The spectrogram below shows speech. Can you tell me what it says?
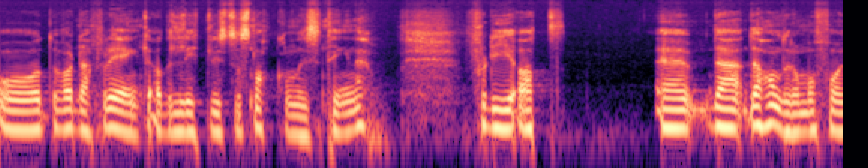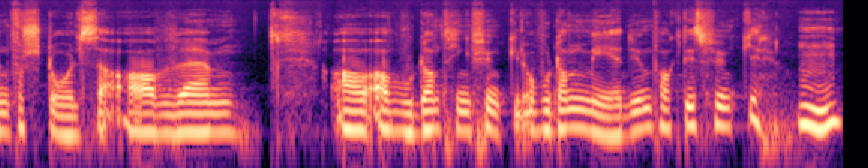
og det var derfor jeg egentlig hadde litt lyst til å snakke om disse tingene. Fordi at det, det handler om å få en forståelse av, eh, av, av hvordan ting funker, og hvordan medium faktisk funker. Men,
